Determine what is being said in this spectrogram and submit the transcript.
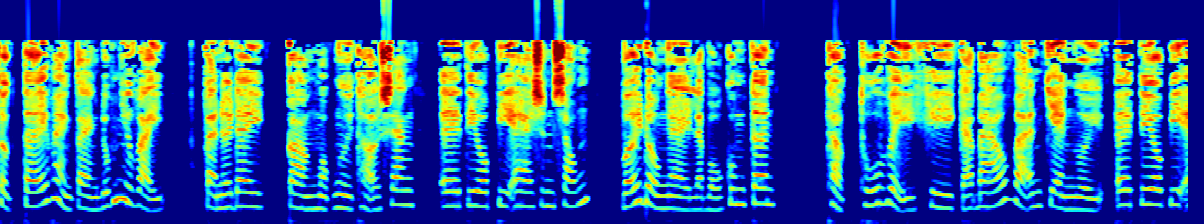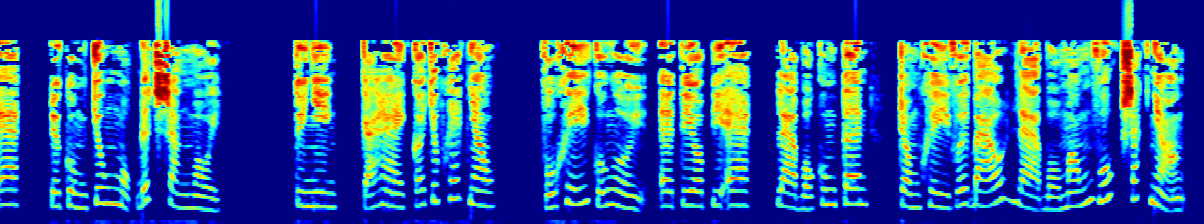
Thực tế hoàn toàn đúng như vậy, và nơi đây còn một người thợ săn Ethiopia sinh sống với đồ nghề là bộ cung tên. Thật thú vị khi cả báo và anh chàng người Ethiopia đều cùng chung mục đích săn mồi. Tuy nhiên, cả hai có chút khác nhau. Vũ khí của người Ethiopia là bộ cung tên, trong khi với báo là bộ móng vuốt sắc nhọn.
